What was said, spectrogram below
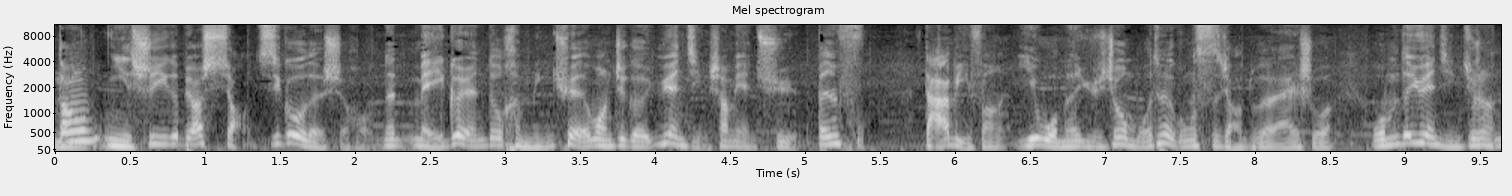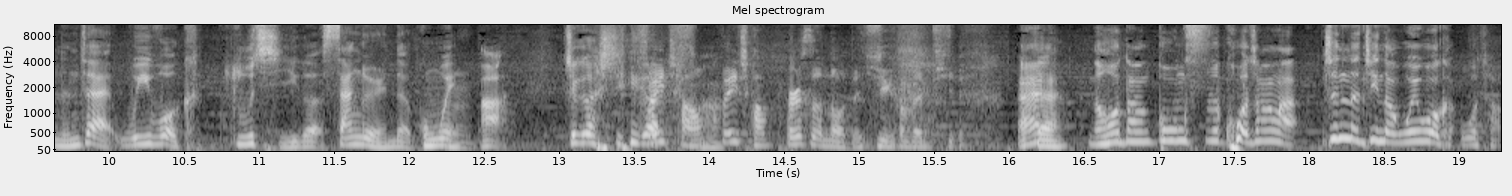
当你是一个比较小机构的时候，那每一个人都很明确的往这个愿景上面去奔赴。打个比方，以我们宇宙模特公司角度的来说，我们的愿景就是能在 WeWork 租起一个三个人的工位、嗯啊，这个是一个非常非常 personal 的一个问题。哎，然后当公司扩张了，真的进到 WeWork，我操，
